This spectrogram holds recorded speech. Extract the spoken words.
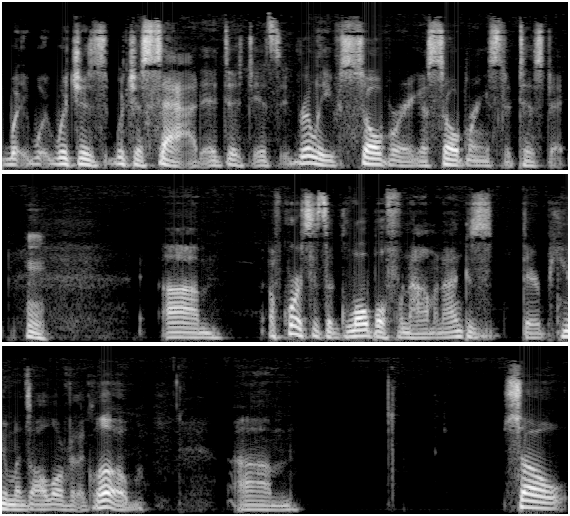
which is which is sad. It, it, it's really sobering, a sobering statistic. Um, of course, it's a global phenomenon because there are humans all over the globe. Um, so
